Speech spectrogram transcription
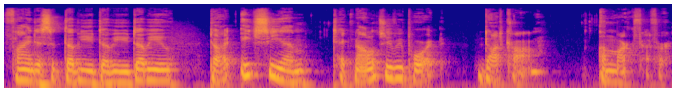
Find us at www.hcm.com technologyreport.com. I'm Mark Feffer.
